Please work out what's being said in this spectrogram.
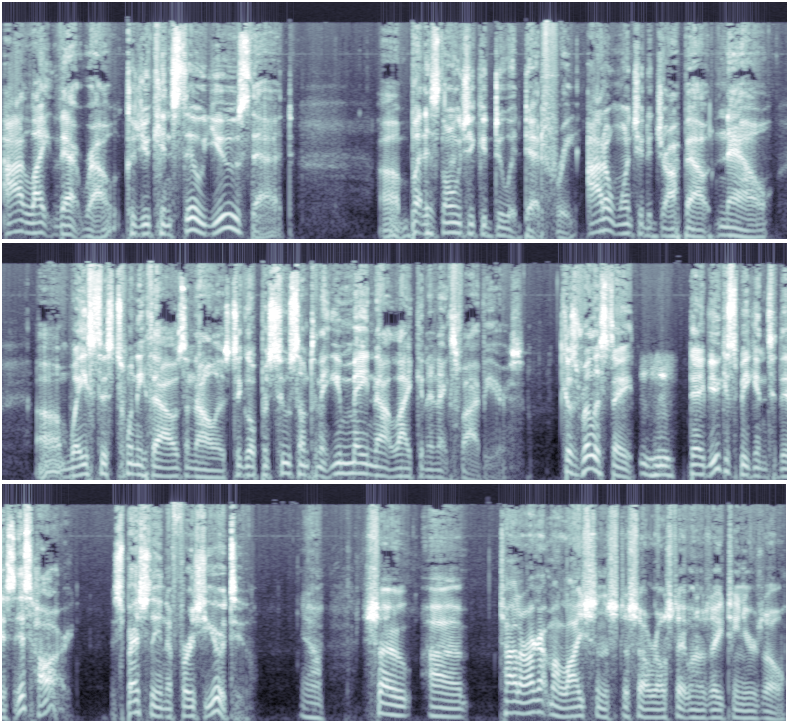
I like that route because you can still use that, uh, but as long as you could do it debt free. I don't want you to drop out now, um, waste this twenty thousand dollars to go pursue something that you may not like in the next five years. Because real estate, Dave, you can speak into this. It's hard, especially in the first year or two. Yeah. So, uh, Tyler, I got my license to sell real estate when I was 18 years old,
